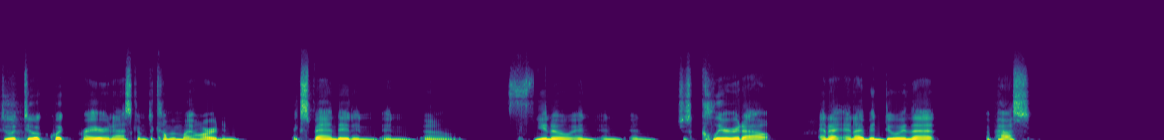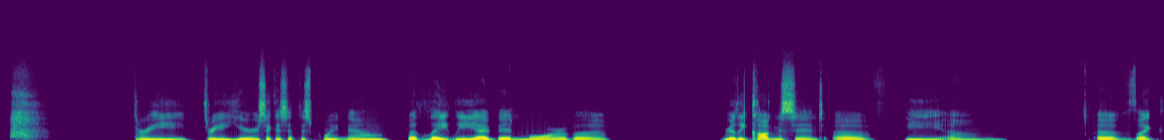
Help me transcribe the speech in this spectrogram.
do it do a quick prayer and ask him to come in my heart and expand it and and um, you know and and and just clear it out and i and i've been doing that the past three three years i guess at this point now Mhm. but lately i've been more of a really cognizant of the um of like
